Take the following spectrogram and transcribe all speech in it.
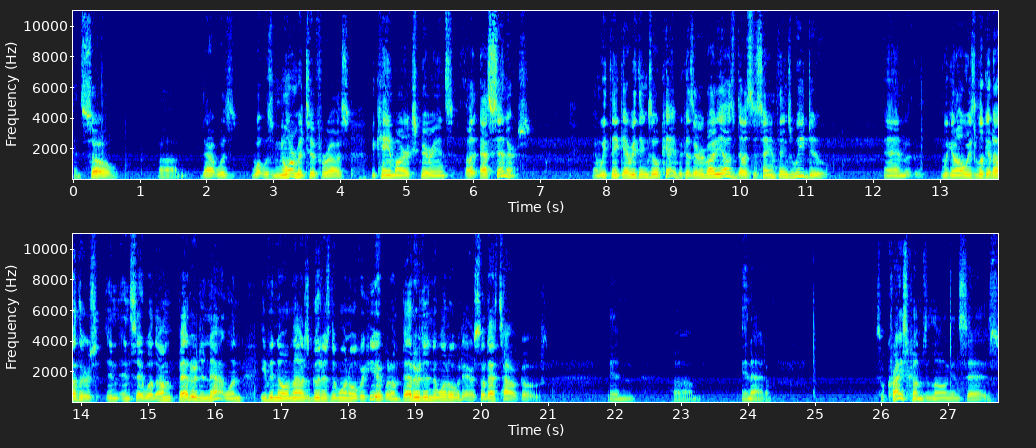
And so, um, that was what was normative for us became our experience uh, as sinners. And we think everything's okay because everybody else does the same things we do. And we can always look at others and, and say, well, I'm better than that one, even though I'm not as good as the one over here, but I'm better than the one over there. So that's how it goes in, um, in Adam. So Christ comes along and says,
